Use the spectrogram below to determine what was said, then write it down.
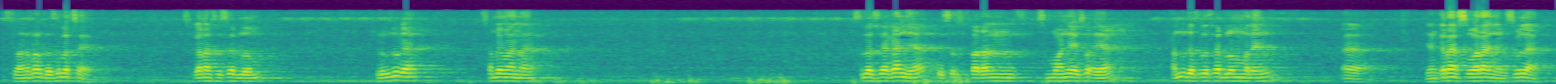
Sekarang sudah selesai. Sekarang selesai belum? Belum juga. Sampai mana? Selesaikan ya, besok setoran semuanya esok ya. Antum sudah selesai belum kemarin? Eh, yang keras suaranya, bismillah.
